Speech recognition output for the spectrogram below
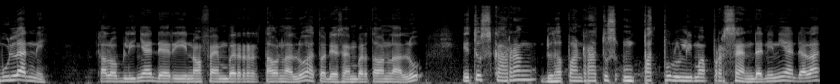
bulan nih. Kalau belinya dari November tahun lalu atau Desember tahun lalu itu sekarang 845% dan ini adalah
